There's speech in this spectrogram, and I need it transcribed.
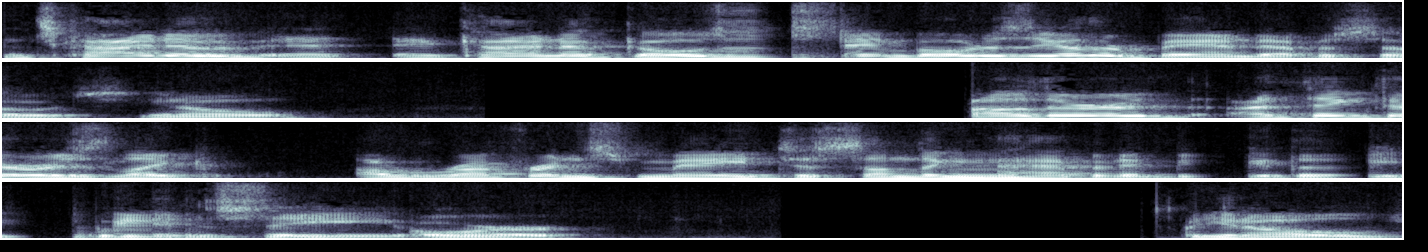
it's kind of it, it kind of goes the same boat as the other banned episodes. You know, other I think there is like a reference made to something that happened that we didn't see, or you know,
